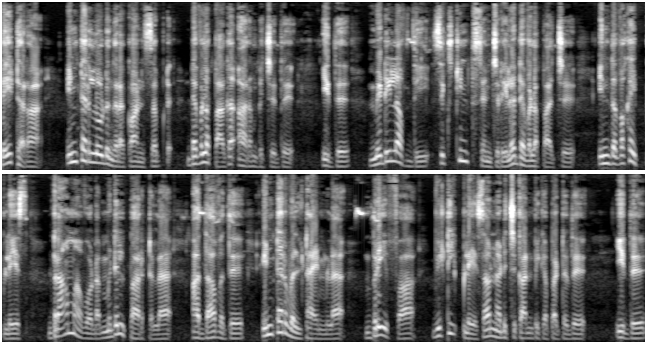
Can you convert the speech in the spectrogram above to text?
லேட்டராக இன்டர்லோடுங்கிற கான்செப்ட் டெவலப் ஆக ஆரம்பிச்சது. இது மிடில் ஆஃப் தி சிக்ஸ்டீன்த் செஞ்சுரியில் டெவலப் ஆச்சு. இந்த வகை பிளேஸ் ட்ராமாவோட மிடில் பார்ட்டில் அதாவது இன்டர்வெல் டைமில் ப்ரீஃபாக விட்டி பிளேஸாக நடித்து காண்பிக்கப்பட்டது. இது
